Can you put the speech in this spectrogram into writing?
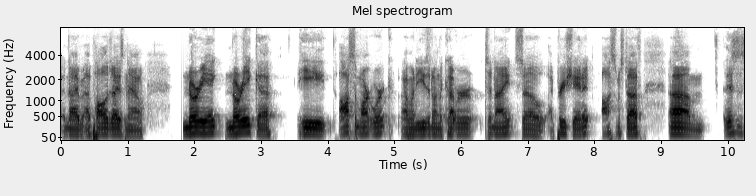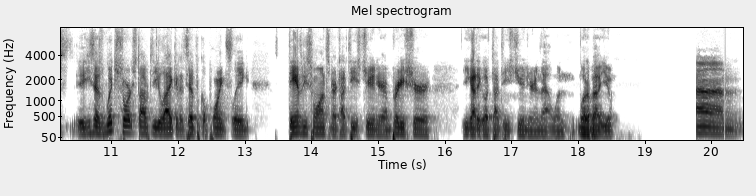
and I apologize now. Noriega he awesome artwork. I'm going to use it on the cover tonight, so I appreciate it. Awesome stuff. Um, this is he says, which shortstop do you like in a typical points league? Dansby Swanson or Tatis Jr. I'm pretty sure you got to go with Tatis Jr. in that one. What about you? Um,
